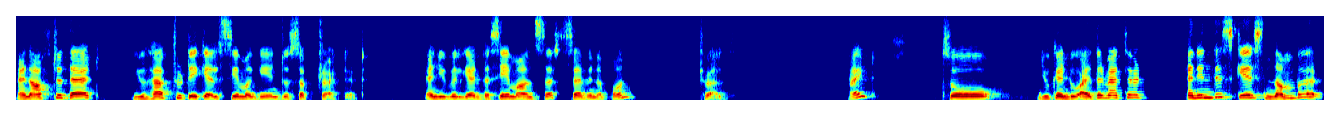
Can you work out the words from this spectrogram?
and after that, you have to take LCM again to subtract it and you will get the same answer 7 upon 12 right so you can do either method and in this case number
